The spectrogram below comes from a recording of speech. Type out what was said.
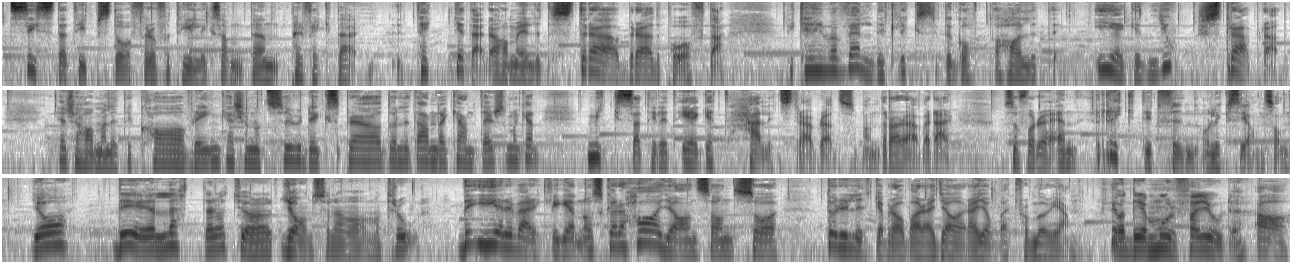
ett sista tips då för att få till liksom den perfekta täcket där. Där har man ju lite ströbröd på ofta. Det kan ju vara väldigt lyxigt och gott att ha lite egengjort ströbröd. Kanske har man lite kavring, kanske något surdegsbröd och lite andra kanter som man kan mixa till ett eget härligt ströbröd som man drar över där. Så får du en riktigt fin och lyxig Jansson. Ja, det är lättare att göra Jansson än vad man tror. Det är det verkligen och ska du ha Jansson så då är det lika bra att bara göra jobbet från början. Det var det morfar gjorde. Ja.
